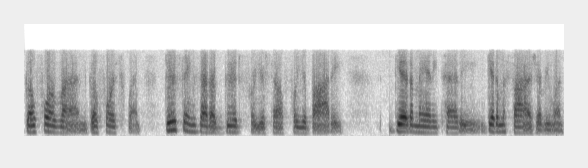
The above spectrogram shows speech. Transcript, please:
Go for a run. Go for a swim. Do things that are good for yourself, for your body get a mani pedi, get a massage every once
